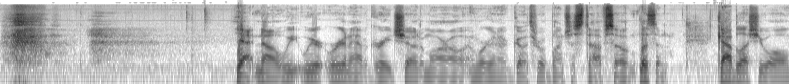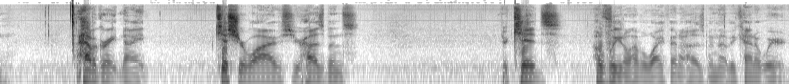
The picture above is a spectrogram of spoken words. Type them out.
yeah, no, we, we're, we're going to have a great show tomorrow, and we're going to go through a bunch of stuff. So listen, God bless you all. Have a great night. Kiss your wives, your husbands, your kids. Hopefully, you don't have a wife and a husband. That'd be kind of weird.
